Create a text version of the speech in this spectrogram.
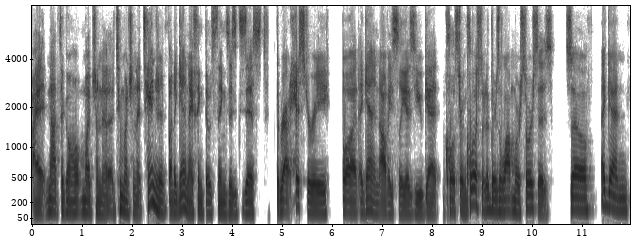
I not to go much on a too much on a tangent, but again, I think those things exist throughout history. But again, obviously, as you get closer and closer, there's a lot more sources. So again,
